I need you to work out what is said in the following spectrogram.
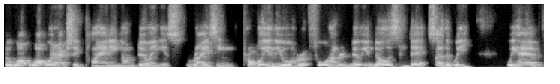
But what, what we're actually planning on doing is raising probably in the order of $400 million in debt so that we, we have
